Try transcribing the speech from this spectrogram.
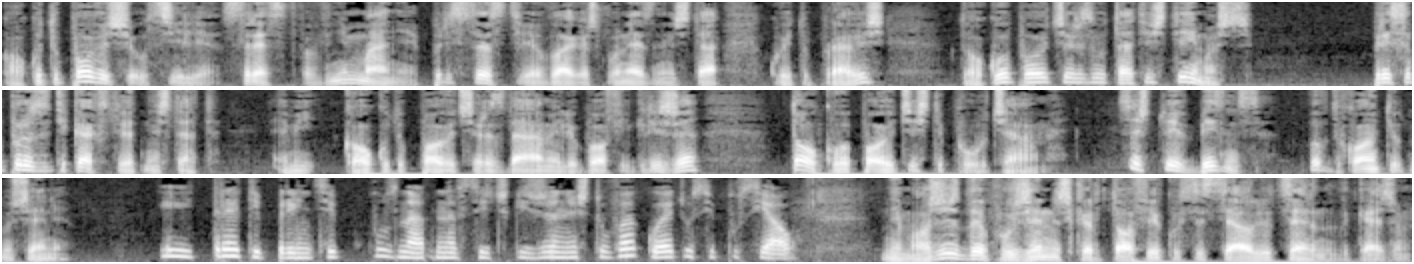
Колкото повече усилия, средства, внимание, присъствие влагаш в тези неща, които правиш, толкова повече резултати ще имаш. При съпрузите как стоят нещата? Еми, колкото повече раздаваме любов и грижа, толкова повече ще получаваме. Също и в бизнеса, в духовните отношения. И трети принцип, познат на всички жени, това, което си посял. Не можеш да поженеш картофи, ако си сял люцерна, да кажем.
